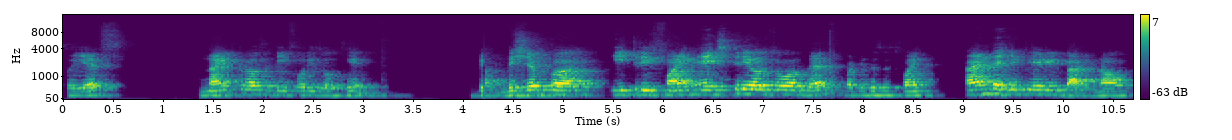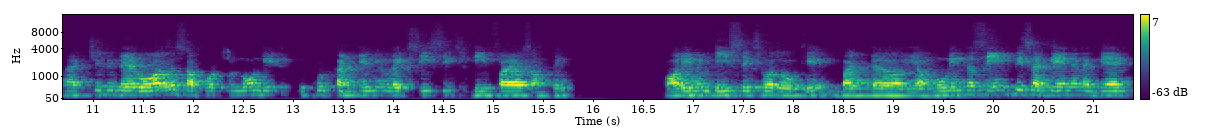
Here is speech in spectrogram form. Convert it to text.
So yes, knight cross d4 is okay. Bishop uh, e3 is fine. h3 also was there, but this is fine. And he played it back. Now, actually, there was a support, so no need. You could continue like c6, d5 or something, or even d6 was okay. But uh, yeah, moving the same piece again and again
